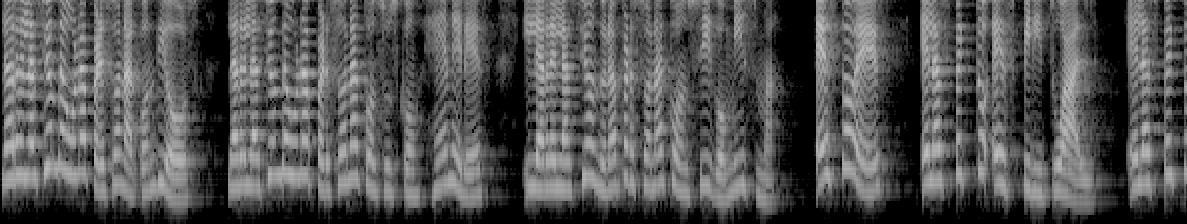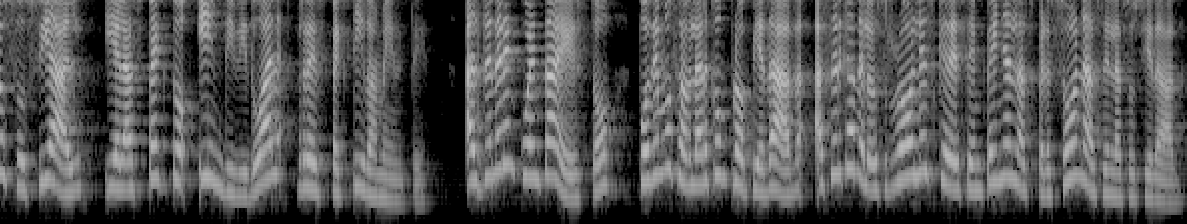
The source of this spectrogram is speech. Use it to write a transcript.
La relación de una persona con Dios, la relación de una persona con sus congéneres y la relación de una persona consigo misma. Esto es el aspecto espiritual, el aspecto social y el aspecto individual respectivamente. Al tener en cuenta esto, podemos hablar con propiedad acerca de los roles que desempeñan las personas en la sociedad.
